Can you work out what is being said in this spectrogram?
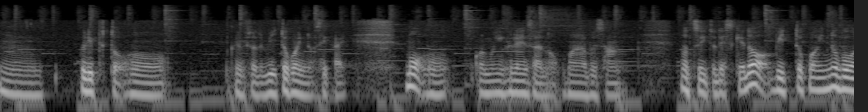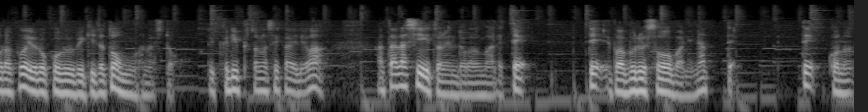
うん、クリプト、クリプトとビットコインの世界も、これもインフルエンサーの学さんのツイートですけど、ビットコインの暴落は喜ぶべきだと思う話と。で、クリプトの世界では、新しいトレンドが生まれて、で、バブル相場になって、で、この、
